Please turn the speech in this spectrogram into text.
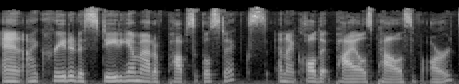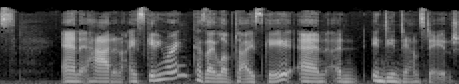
and I created a stadium out of popsicle sticks and I called it Payal's Palace of Arts. And it had an ice skating rink because I love to ice skate and an Indian dance stage.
